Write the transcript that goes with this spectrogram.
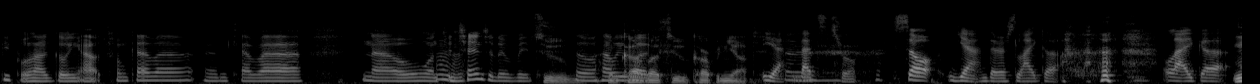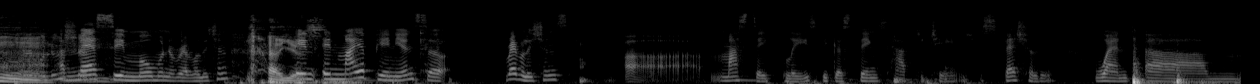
people are going out from Cava, and Cava now want Mm-hmm. to change a little bit. To, so how from it Cava works? to Corpinnat. Yeah, that's true. So yeah, there's like a like a, Mm. a Revolution. messy moment of revolution. yes. In in my opinion, so revolutions uh, must take place because things have to change, especially when um,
